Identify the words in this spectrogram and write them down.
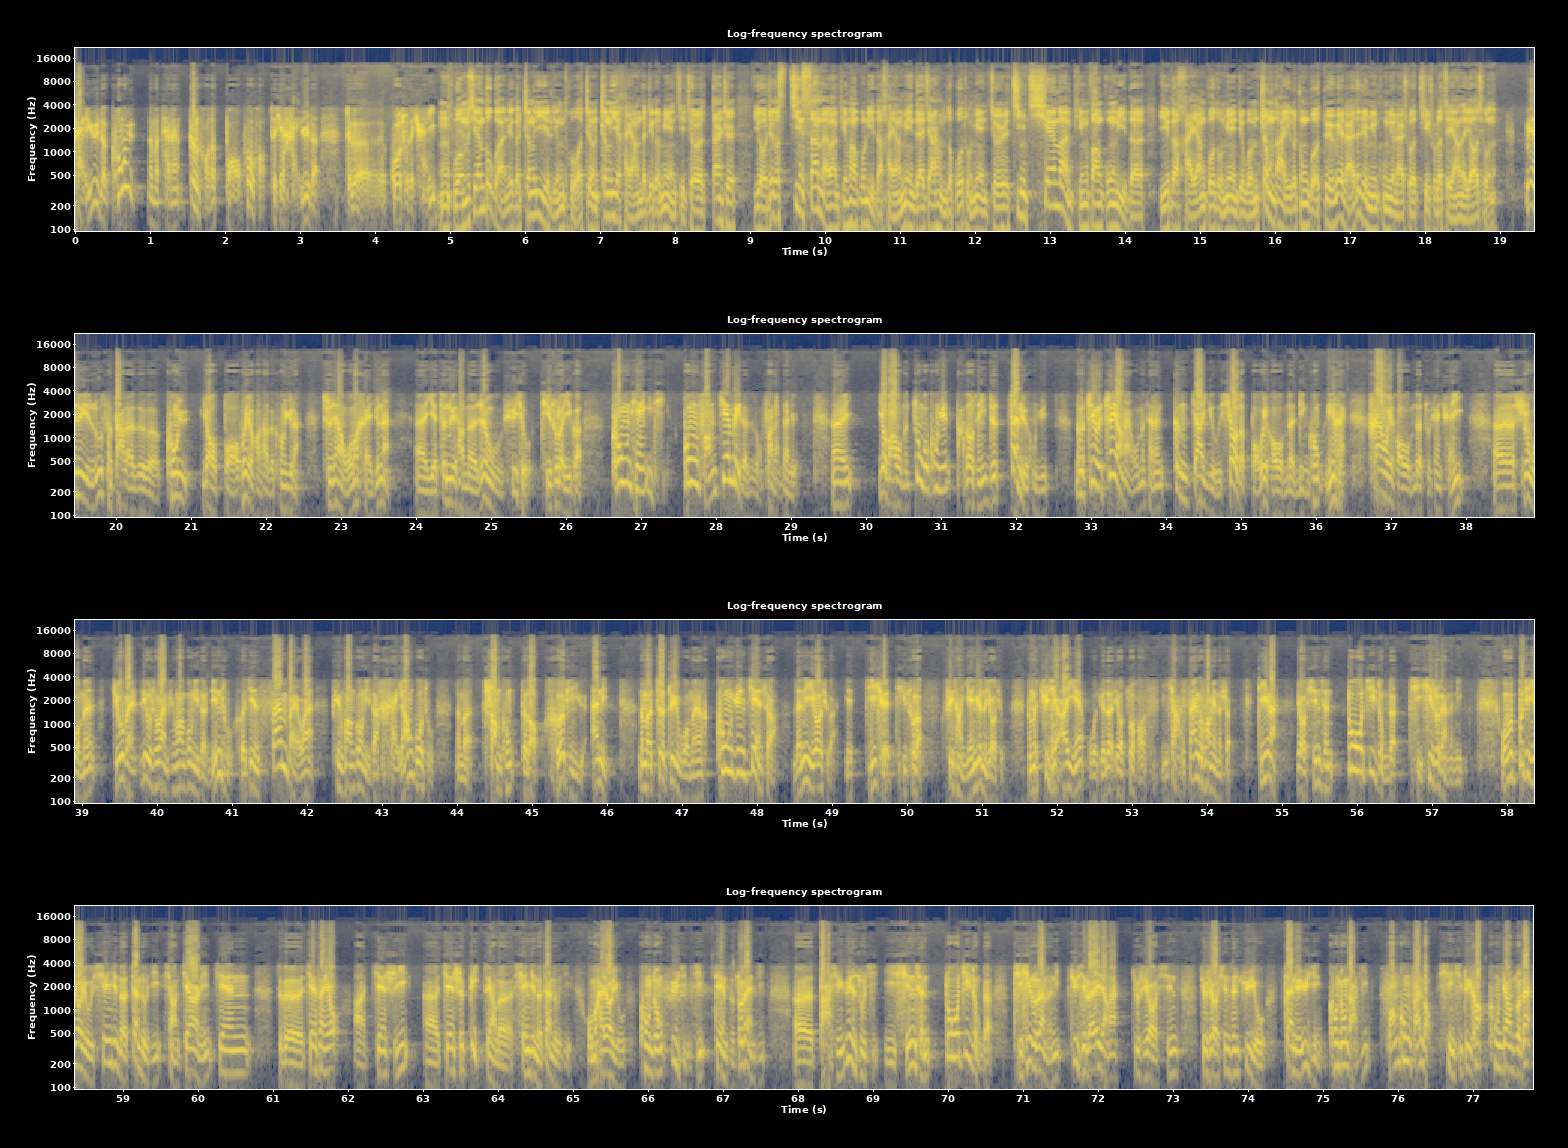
海域的空域，那么才能更好的保护好这些海域的这个国土的权益。嗯，我们先不管这个争议领土、争争议海洋的这个面积，就是，但是有这个近三百万平方公里的海洋面积，再加上我们的国土面积，就是近千万平方公里的一个海洋国土面积。我们这么大一个中国，对未来的人民空军来说，提出了怎样的要求呢？面对如此大的这个空域，要保护好它的空域呢？实际上，我们海军呢，呃，也针对它的任务需求，提出了一个空天一体。攻防兼备的这种发展战略，呃，要把我们中国空军打造成一支战略空军。那么只有这样呢，我们才能更加有效地保卫好我们的领空领海，捍卫好我们的主权权益，呃，使我们九百六十万平方公里的领土和近三百万平方公里的海洋国土，那么上空得到和平与安宁。那么这对我们空军建设啊能力要求啊，也的确提出了非常严峻的要求。那么具体而言，我觉得要做好以下三个方面的事儿。第一呢，要形成多机种的体系作战能力。我们不仅要有先进的战斗机，像歼二零、歼这个歼三幺啊、歼十一、呃歼十 B 这样的先进的战斗机，我们还要有空中预警机、电子作战机、呃大型运输机，以形成多机种的体系作战能力。具体来讲呢，就是要形就是要形成具有战略预警、空中打击、防空反导、信息对抗、空降作战、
